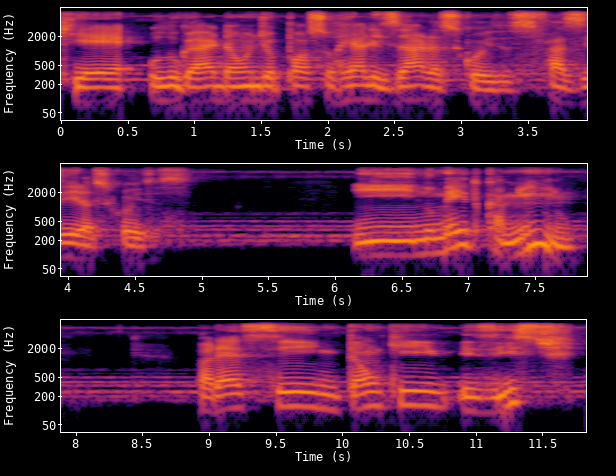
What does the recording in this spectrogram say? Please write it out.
que é o lugar da onde eu posso realizar as coisas, fazer as coisas. E no meio do caminho, Parece então que existe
